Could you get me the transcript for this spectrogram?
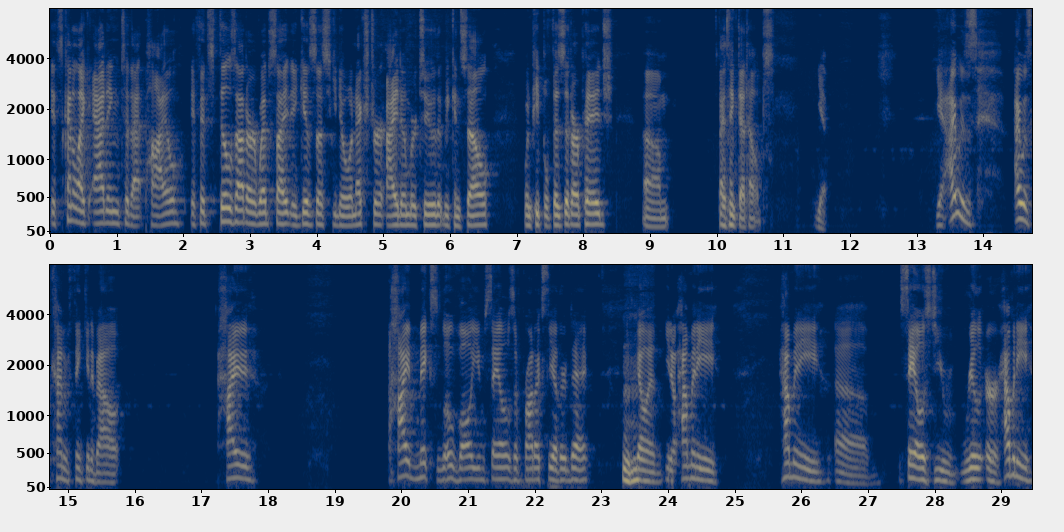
it's kind of like adding to that pile. If it fills out our website it gives us you know an extra item or two that we can sell when people visit our page. Um, i think that helps Yeah, I was I was kind of thinking about high high mix low volume sales of products the other day. Mhm. going you know how many how many um, sales do you really or how many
